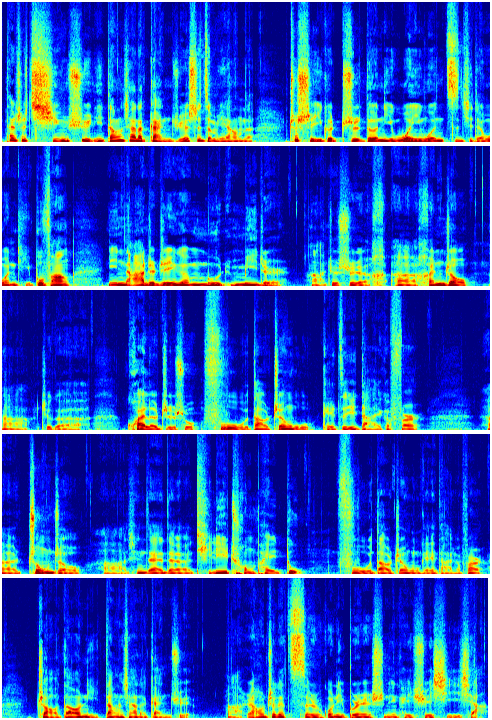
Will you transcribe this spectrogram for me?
但是情绪你当下的感觉是怎么样的？这是一个值得你问一问自己的问题。不妨你拿着这个 mood meter 啊，就是呃横轴啊，这个。快乐指数负五到正五，给自己打一个分儿。呃，纵轴啊，现在的体力充沛度负五到正五，给打个分儿。找到你当下的感觉啊，然后这个词如果你不认识，你可以学习一下。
